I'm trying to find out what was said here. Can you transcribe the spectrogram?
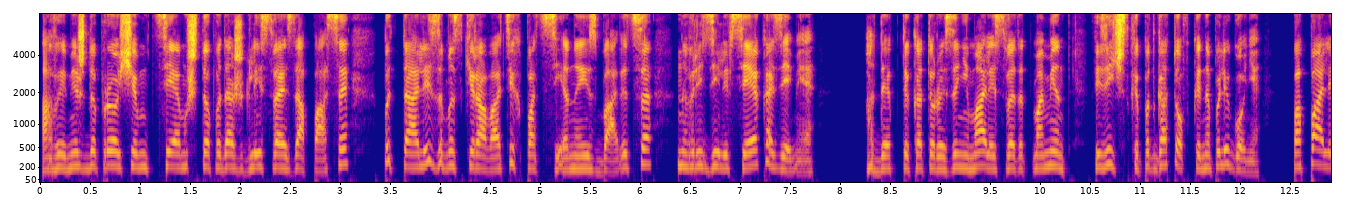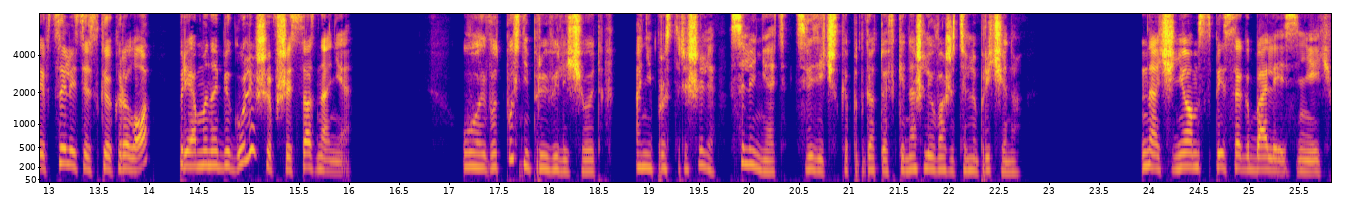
А вы, между прочим, тем, что подожгли свои запасы, пытались замаскировать их под сено и избавиться, навредили всей Академии. Адепты, которые занимались в этот момент физической подготовкой на полигоне, попали в целительское крыло, прямо на бегу лишившись сознания. Ой, вот пусть не преувеличивают. Они просто решили солинять с физической подготовки, нашли уважительную причину. «Начнем список болезней».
